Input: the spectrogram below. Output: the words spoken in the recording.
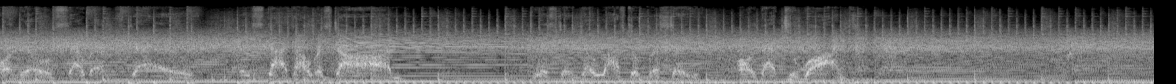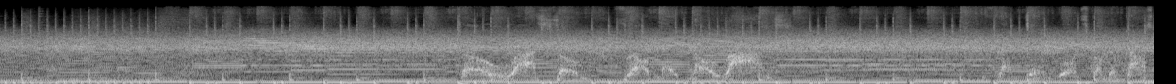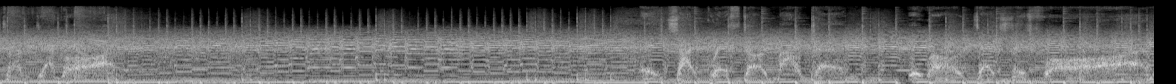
On new seventh day Is that how it's done? Twisting your life to perceive all that you want assume from ignorance Reflecting wounds from the past and dagger Inside Crystal Mountain Evil takes its form.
